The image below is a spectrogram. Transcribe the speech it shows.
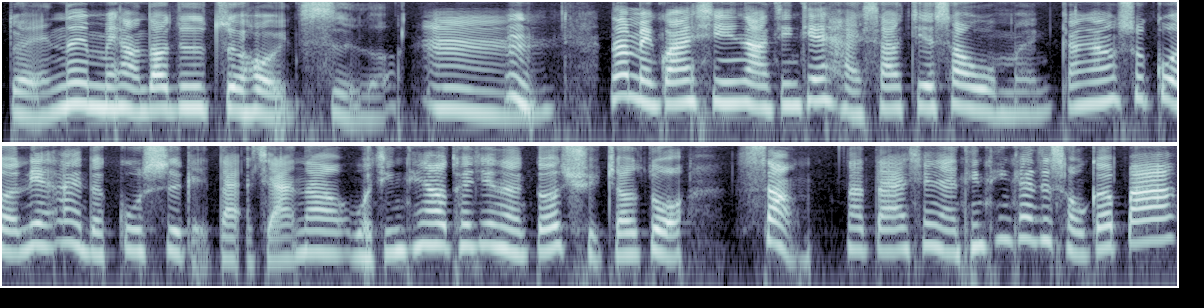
对，那没想到就是最后一次了。嗯嗯那没关系，那今天还是要介绍我们刚刚说过的恋爱的故事给大家。那我今天要推荐的歌曲叫做《Song》，那大家先来听听看这首歌吧。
